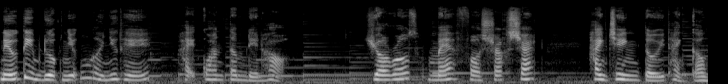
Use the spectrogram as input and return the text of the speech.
Nếu tìm được những người như thế, hãy quan tâm đến họ Your road map for success, hành trình tới thành công.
